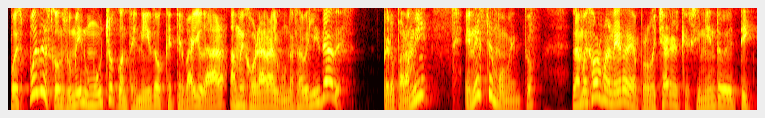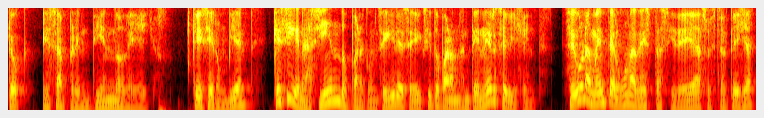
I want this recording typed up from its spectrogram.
pues puedes consumir mucho contenido que te va a ayudar a mejorar algunas habilidades. Pero para mí, en este momento, la mejor manera de aprovechar el crecimiento de TikTok es aprendiendo de ellos. ¿Qué hicieron bien? ¿Qué siguen haciendo para conseguir ese éxito, para mantenerse vigentes? Seguramente alguna de estas ideas o estrategia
